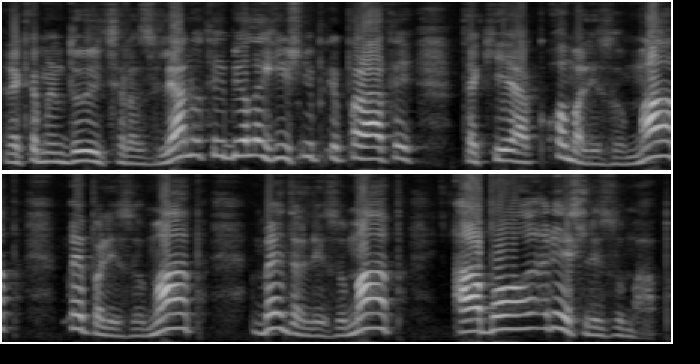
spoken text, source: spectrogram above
рекомендується розглянути біологічні препарати, такі як омалізумаб, меполізумаб, бендролізумаб або реслізумаб.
